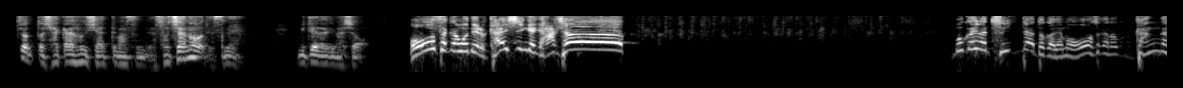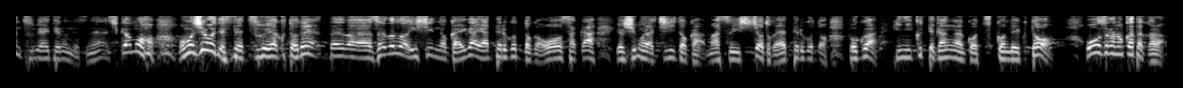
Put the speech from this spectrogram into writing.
ちょっと社会風刺やってますんで、そちらの方ですね、見ていただきましょう。大阪モデル快進撃拍手僕は今ツイッターとかでも大阪のガンガンつぶやいてるんですね。しかも面白いですね、つぶやくとね。例えば、それこそ維新の会がやってることとか、大阪、吉村知事とか、増井市長とかやってること、僕は皮肉ってガンガンこう突っ込んでいくと、大阪の方から、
